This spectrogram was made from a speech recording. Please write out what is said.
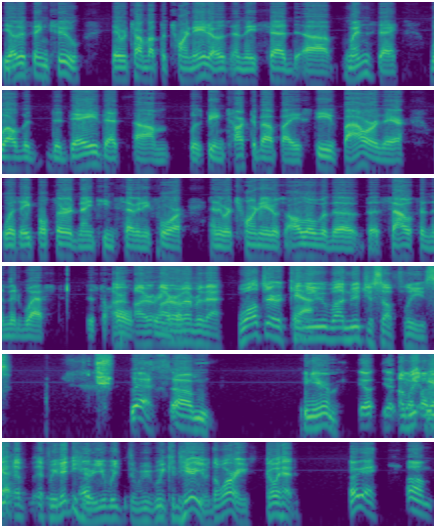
the other thing too, they were talking about the tornadoes, and they said uh, Wednesday. Well, the the day that um, was being talked about by Steve Bauer there was April 3rd, 1974, and there were tornadoes all over the, the South and the Midwest. Just a whole I, string I remember that. Walter, can Yeah. you unmute yourself, please? Yes. Um, can you hear me? Yeah, yeah, Uh, we, yeah. if, if we didn't hear you, we, we we can hear you. Don't worry. Go ahead. Okay. Um,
